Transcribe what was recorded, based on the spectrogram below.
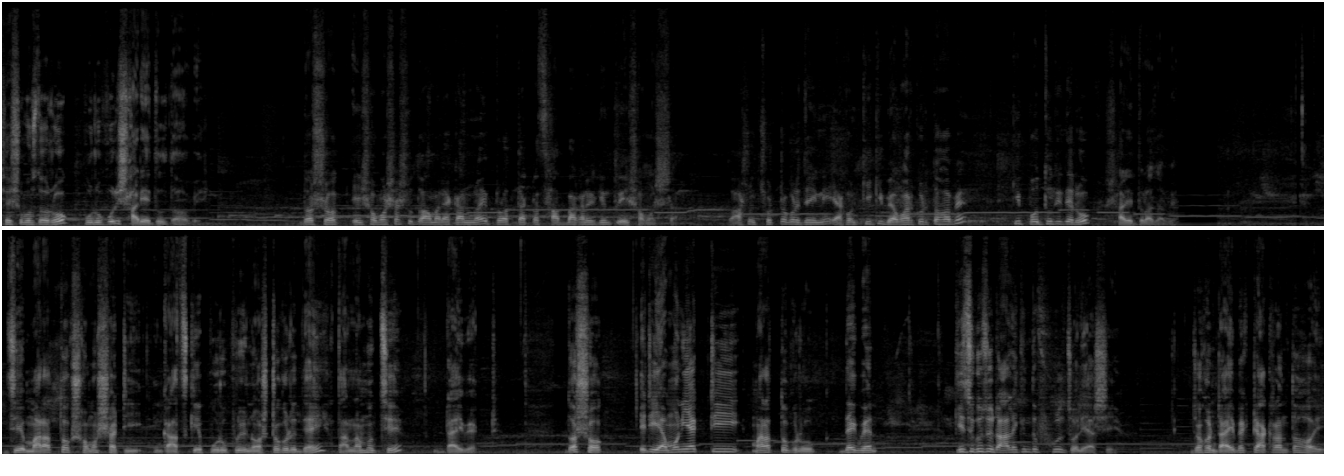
সে সমস্ত রোগ পুরোপুরি সারিয়ে তুলতে হবে। দর্শক, এই সমস্যা শুধু আমার একার নয়, প্রত্যেকটা ছাদ বাগানের কিন্তু এই সমস্যা। তো আসলে ছোট্ট করে জেনে নিই, এখন কি কি ব্যবহার করতে হবে, কি পদ্ধতিতে রোগ সারিয়ে তোলা যাবে। যে মারাত্মক সমস্যাটি গাছকে পুরোপুরি নষ্ট করে দেয়, তার নাম হচ্ছে ডাইব্যাক্ট দর্শক, এটি এমনই একটি মারাত্মক রোগ। দেখবেন, কিছু কিছু ডালে কিন্তু ফুল চলে আসে। যখন ডাইব্যাক্টে আক্রান্ত হয়,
